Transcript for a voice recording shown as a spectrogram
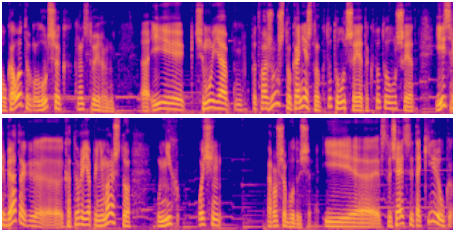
а у кого-то лучше к конструированию. А, И к чему я подвожу, что, конечно, кто-то лучше это, кто-то лучше это. Есть ребята, э, которые я понимаю, что у них очень хорошее будущее. И э, встречаются и такие, у, ко-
